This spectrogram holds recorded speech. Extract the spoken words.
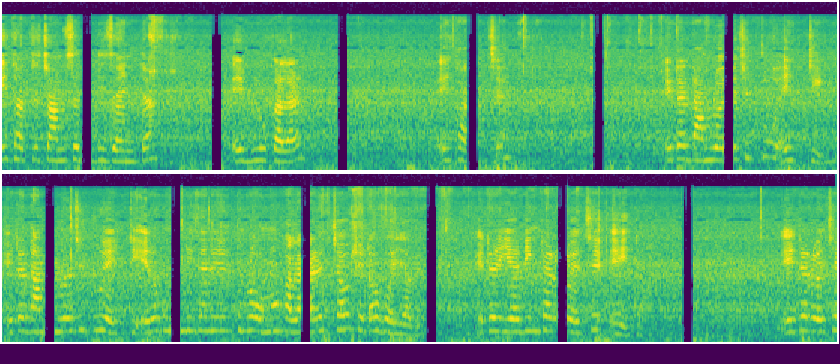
এই থাকছে চামচের ডিজাইনটা, এই ব্লু কালার এই থাকছে। এটার দাম রয়েছে টু এইটটি এটার দাম রয়েছে টু এইটটি এরকম ডিজাইনের যদি তোমরা অন্য কালারের চাও, সেটাও হয়ে যাবে। এটার ইয়ারিংটা রয়েছে এইটা। এইটা রয়েছে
